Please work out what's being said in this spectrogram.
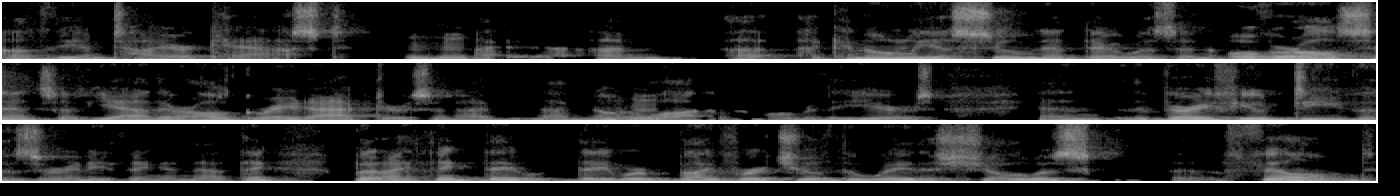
of the entire cast. Mm-hmm. I, uh, I can only assume that there was an overall sense of yeah, they're all great actors, and I've I've known mm-hmm. a lot of them over the years, and very few divas or anything in that thing. But I think they they were by virtue of the way the show was uh, filmed.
